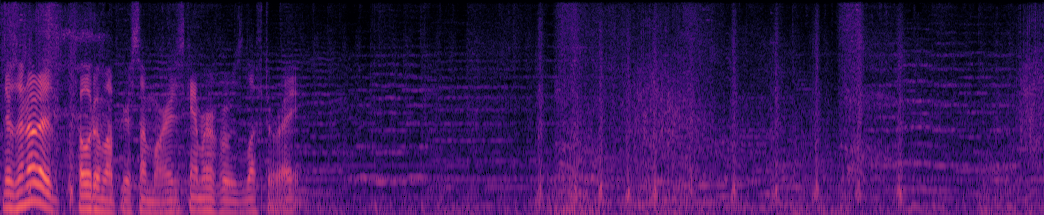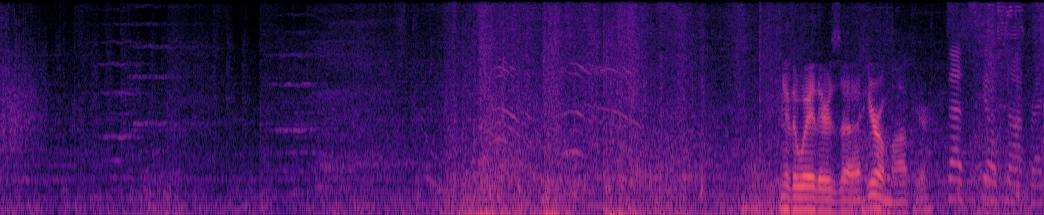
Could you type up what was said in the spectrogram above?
There's another totem up here somewhere. I just can't remember if it was left or right. Either way, there's a hero mob here. That skill's not ready.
